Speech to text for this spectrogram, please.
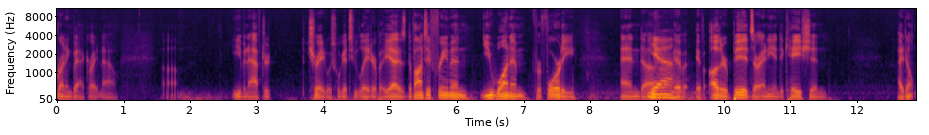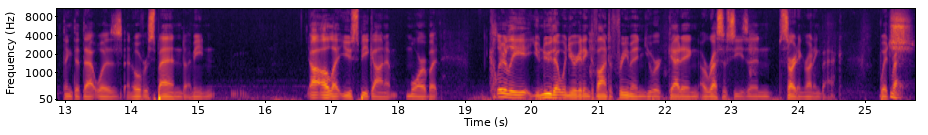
running back right now. Um, even after trade, which we'll get to later. But yeah, it's Devonta Freeman. You won him for forty, and uh, Yeah. if if other bids are any indication, I don't think that that was an overspend. I mean, I'll, I'll let you speak on it more, but clearly you knew that when you were getting Devonta Freeman, you were getting a rest of season starting running back, which Right.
